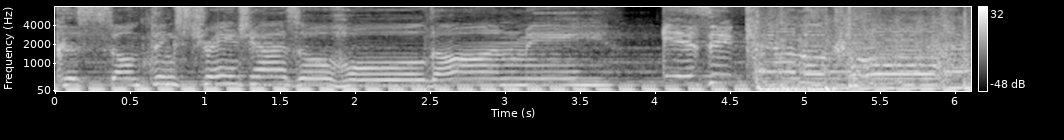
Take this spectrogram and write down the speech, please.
Cause something strange has a hold on me. Is it chemical?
